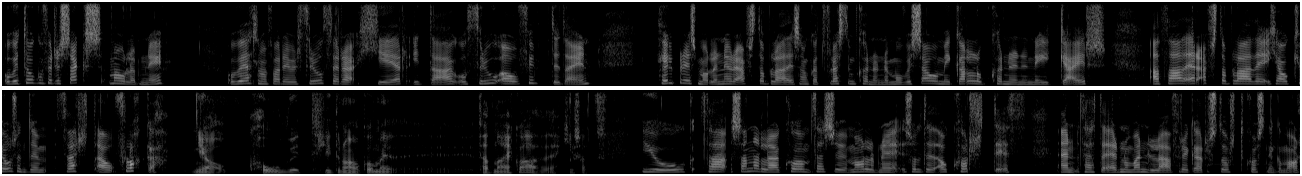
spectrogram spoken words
og við tókum fyrir sex málefni og við ætlum að fara yfir þrjú þeirra hér í dag og þrjú á fymtudaginn. Heilbreyðismálinn eru efstablaði samkvæmt flestum könnunum og við sáum í Gallup könnuninni í gær að það er efstablaði hjá kjósandum þvert á flokka. Já, COVID hlýtur nú að hafa komið eh, þarna eitthvað að, ekki satt? Jú, það sannarlega kom þessu málefni svolítið á kortið en þetta er nú vannilega frekar stort kostningamál.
